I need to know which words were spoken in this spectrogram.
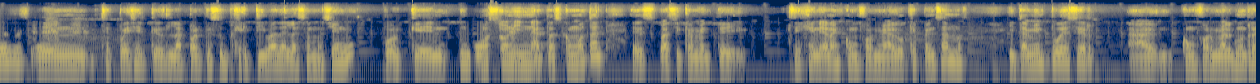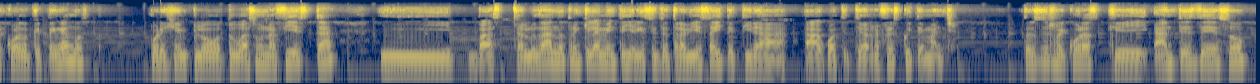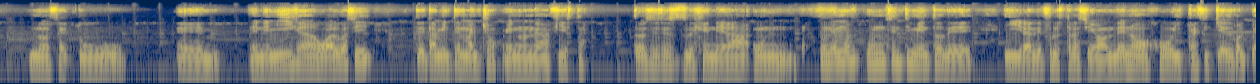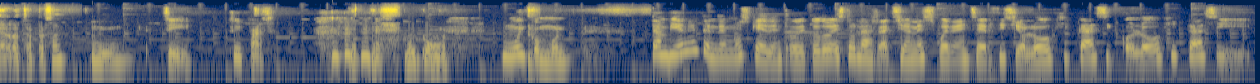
se puede decir que es la parte subjetiva de las emociones, porque no son innatas como tal. Es básicamente se generan conforme a algo que pensamos. Y también puede ser ah, conforme a algún recuerdo que tengamos. Por ejemplo, tú vas a una fiesta y vas saludando tranquilamente y alguien se te atraviesa y te tira agua, te tira refresco y te mancha. Entonces recuerdas que antes de eso, no sé, tu em, enemiga o algo así, te, también te manchó en una fiesta. Entonces eso genera un, un, un sentimiento de ira, de frustración, de enojo y casi quieres golpear a la otra persona. Mm, sí, sí pasa. Muy común. Muy común. También entendemos que dentro de todo esto las reacciones pueden ser fisiológicas, psicológicas y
